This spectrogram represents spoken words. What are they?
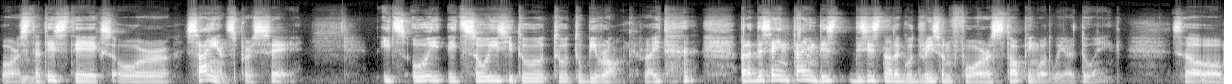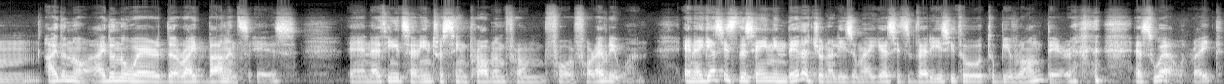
or statistics or science per se, it's it's so easy to to to be wrong, right? but at the same time, this this is not a good reason for stopping what we are doing. So um, I don't know. I don't know where the right balance is, and I think it's an interesting problem from for for everyone. And I guess it's the same in data journalism. I guess it's very easy to to be wrong there as well, right?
